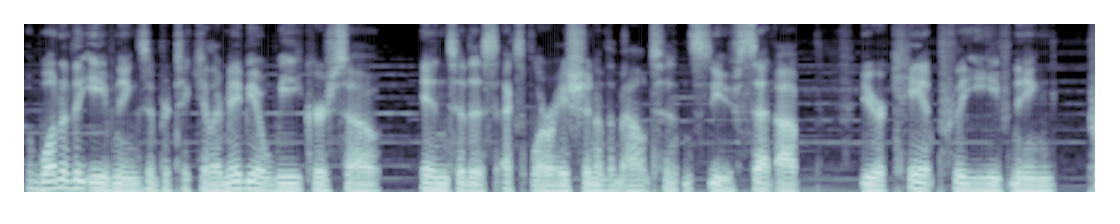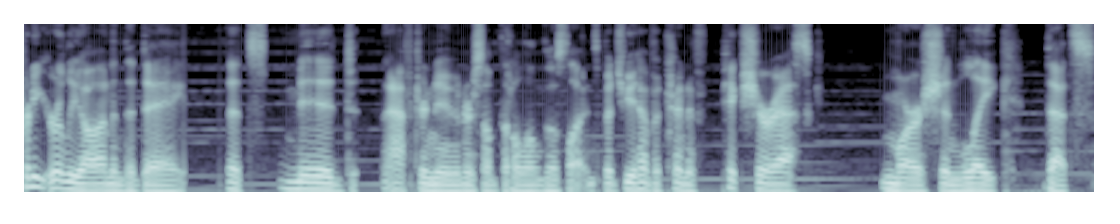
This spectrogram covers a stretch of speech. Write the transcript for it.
one of the evenings in particular, maybe a week or so into this exploration of the mountains, you've set up your camp for the evening pretty early on in the day that's mid afternoon or something along those lines. But you have a kind of picturesque marsh and lake that's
